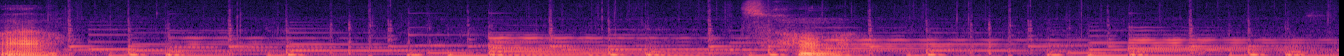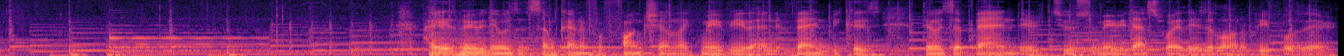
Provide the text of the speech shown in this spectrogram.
Wow. I guess maybe there was a, some kind of a function, like maybe an event, because there was a band there too, so maybe that's why there's a lot of people there.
